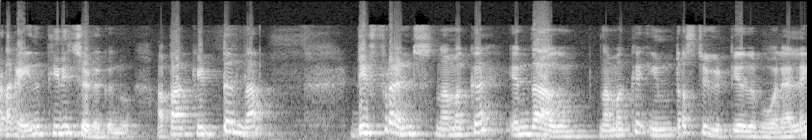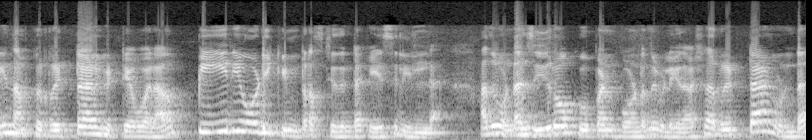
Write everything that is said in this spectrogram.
കയ്യിൽ നിന്ന് തിരിച്ചെടുക്കുന്നു. അപ്പൊ ആ കിട്ടുന്ന ഡിഫറൻസ് നമുക്ക് എന്താകും? നമുക്ക് ഇൻട്രസ്റ്റ് കിട്ടിയതുപോലെ അല്ലെങ്കിൽ നമുക്ക് റിട്ടേൺ കിട്ടിയ പോലെ ആകും പീരിയോഡിക് ഇൻട്രസ്റ്റ് ഇതിന്റെ കേസിൽ ഇല്ല. അതുകൊണ്ടാണ് സീറോ കൂപ്പൺ ബോണ്ട് എന്ന് വിളിക്കുന്നത് പക്ഷെ റിട്ടേൺ ഉണ്ട്.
